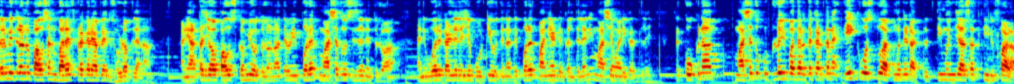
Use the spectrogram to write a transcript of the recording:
तर मित्रांनो पावसान बऱ्याच प्रकारे आपल्याक झोडपल्या ना. आणि आता जेव्हा पाऊस कमी होतलो ना त्यावेळी परत माशाचो सीझन येतलो हा. आणि वर काढलेले जे बोटी होते ना ते परत पाण्यात ढकलतले आणि मासेमारी करतले. तर कोकणात माशाचो कुठलाही पदार्थ करताना एक वस्तू आतमध्ये टाकतात ती म्हणजे असा तिरफाळा.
